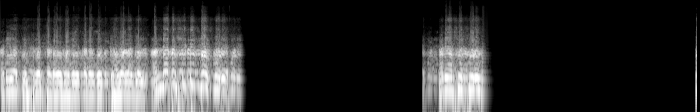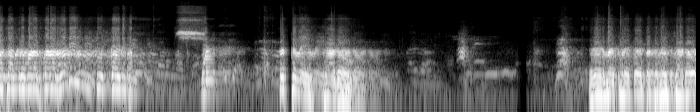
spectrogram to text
आणि या तिसऱ्या चढाईमध्ये एखादा गुण घ्यावा लागेल. अन्यथा शूटिंग बॉक्समध्ये आणि अशा स्वरूपाचं आक्रमण असताना रनिंग चूक करण्यात प्रथमेश जाधव. रेडमार्कमध्ये प्रथमेश जाधव.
